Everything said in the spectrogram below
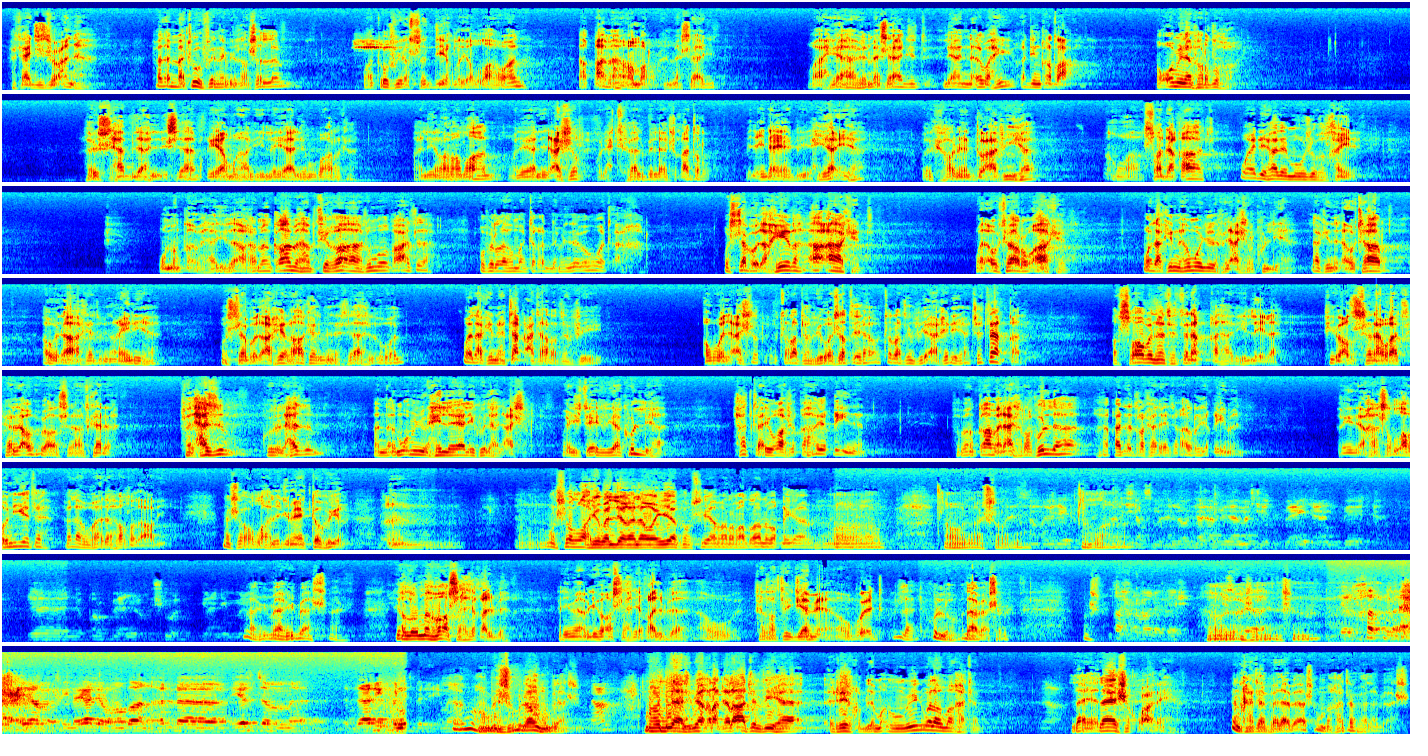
فتعجزوا عنها. فلما توفي النبي صلى الله عليه وسلم وتوفي الصديق رضي الله عنه أقامها عمر في المساجد وأحياها في المساجد لأن الوحي قد انقطع وأمن فرضها. فيستحب لأهل الإسلام قيام هذه الليالي المباركة ليالي رمضان وليالي العشر والاحتفال بليلة القدر بالعناية بإحيائها والإكثار من الدعاء فيها والصدقات وغير هذا من وجوه الخير. ومن قام في الحديث الآخر من قامها ابتغاءها ثم وقعت له. غفر له ما تقدم من ذنبه وما تأخر. والسبع الأخيرة آكد. والأوتار آكد. ولكنها موجودة في العشر كلها. لكن الأوتار أو الآكد من غيرها. والسبع الأخيرة آكد من الثلاث الأول. ولكنها تقع تارة في أول العشر وتارة في وسطها وتارة في آخرها تتنقل. الصواب أنها تتنقل هذه الليلة في بعض السنوات كذا أو في بعض السنوات كذا. فالحزم كل الحزم أن المؤمن يحل ليالي كلها العشر. ويجتهد فيها كلها حتى يوافقها يقينا. فمن قام العشر كلها فقد أدرك ليلة القدر يقينا. فإذا أخلص الله نيته فله هذا الفضل العظيم. نسأل الله لجميع التوفيق. نسأل الله يبلغنا وإياكم صيام رمضان وقيامه. أعوذ بالله الله مثلا لو ذهب إلى مسجد بعيد عن بيته لقرب يعني الخشوع يعني ما في ما في بأس ينظر ما هو أصلح لقلبه. الإمام اللي هو أصلح لقلبه أو كثرة الجمع أو بعد لا كله لا بأس به. الختم في أيام في ليالي رمضان هل يلزم ذلك بالنسبة للإمام؟ ما هو بلزم لا هو بلازم. نعم. ما هو بلازم يقرأ قراءة فيها الرفق بالمأمومين ولو ما ختم. لا لا يشق عليه إن ختم فلا بأس وما ختم فلا بأس.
